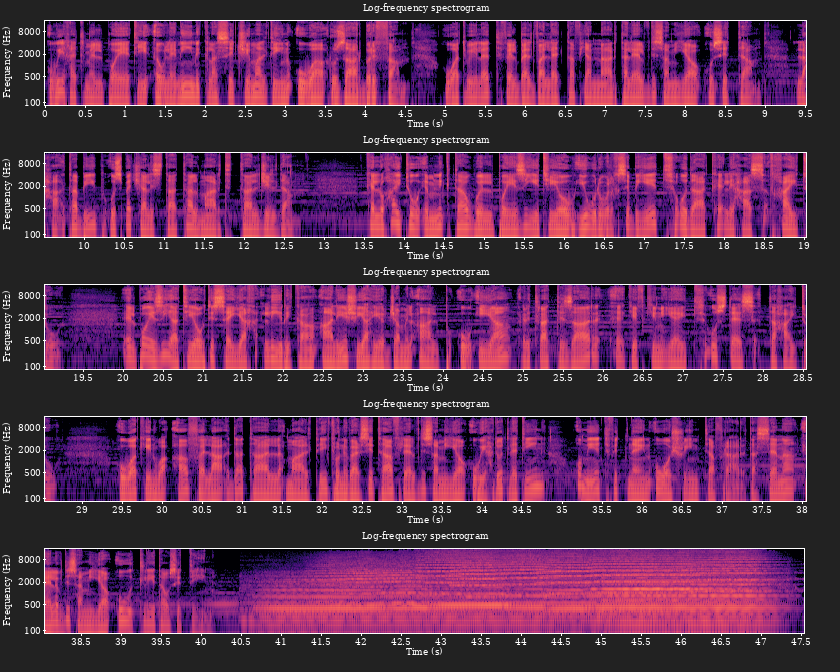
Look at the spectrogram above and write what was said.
Wieħed mill-poeti ewlenin klassiċi Maltin huwa Rużar Briffa. Huwa twieled fil-Belt Valletta f'Jannar tal-1906. Laħaq tabib u speċjalista tal-mard tal-ġilda. Kellu ħajtu imnikta u l-poeżiji tiegħu juru l-ħsibijiet u dak li ħass f'ħajtu. Il-poeżija tiegħu tissejjaħ lirika għaliex hija ħierġa mill-qalb u hija ritratti żgħar eh, kif kien jgħid hu stess ta' ħajtu. Huwa kien waqqaf l-għaqda tal-Malti fl-Università fl-1931 u miet fit-22 ta' Frar tas-sena 1963.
